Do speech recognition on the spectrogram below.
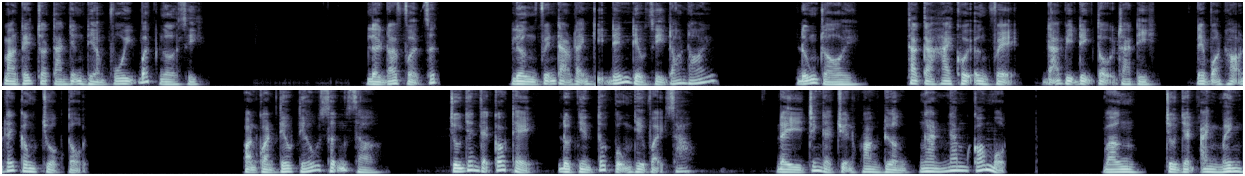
mang đến cho ta những niềm vui bất ngờ gì. Lời nói vừa dứt, lương viễn đạo lại nghĩ đến điều gì đó nói. Đúng rồi, thà cả hai khối ưng vệ đã bị định tội ra đi, để bọn họ lấy công chuộc tội. Hoàn quản tiêu tiếu sững sờ. Chủ nhân lại có thể đột nhiên tốt bụng như vậy sao? Đây chính là chuyện hoang đường ngàn năm có một. Vâng, chủ nhân anh Minh.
